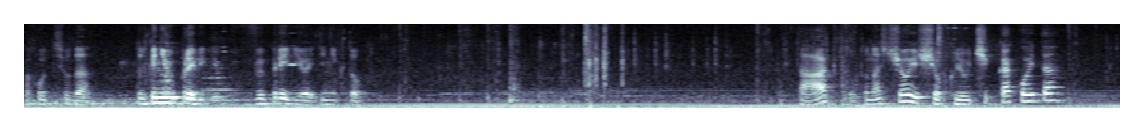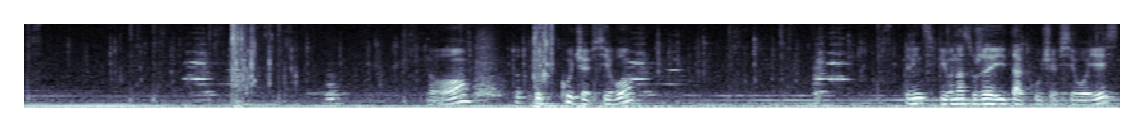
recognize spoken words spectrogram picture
Походу сюда. Только не выпрыгивай, выпрыгивайте никто. Так, тут у нас что? Еще ключик какой-то. О, тут ку- куча всего. В принципе, у нас уже и так куча всего есть.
